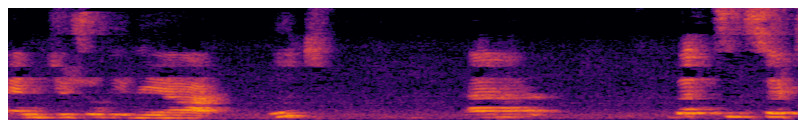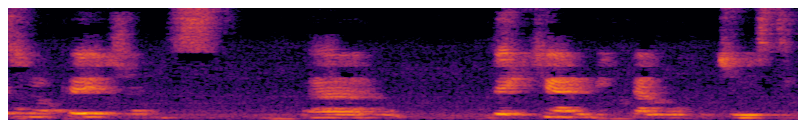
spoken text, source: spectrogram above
and usually they are good. Uh, but in certain occasions, uh, they can become opportunistic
